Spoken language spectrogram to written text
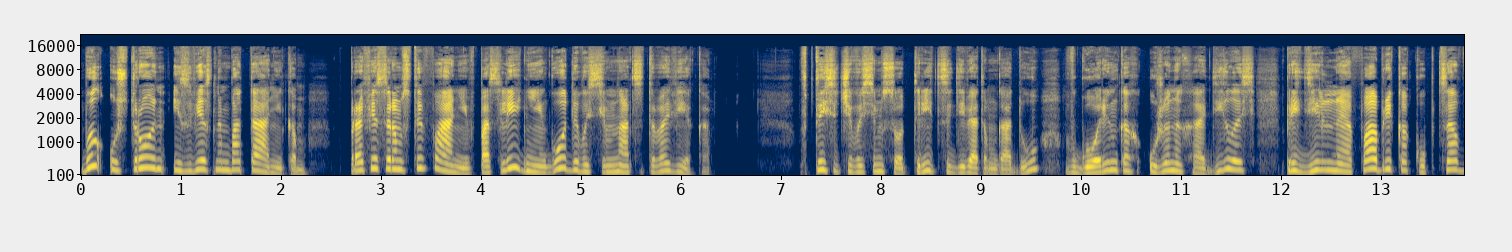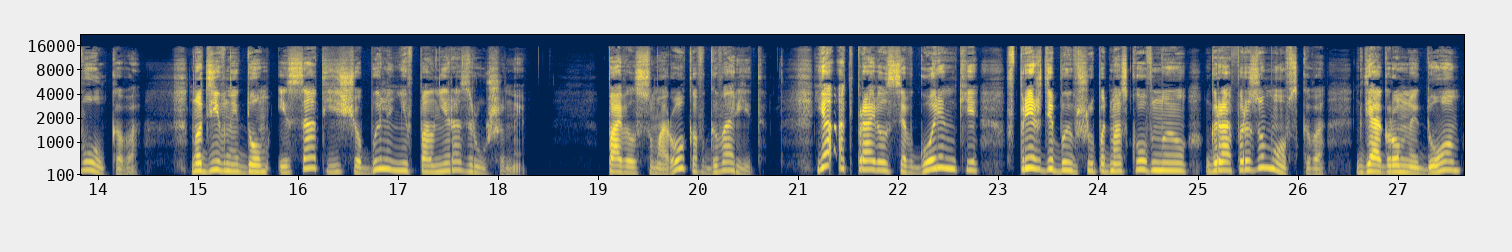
был устроен известным ботаником, профессором Стефани в последние годы XVIII века. В 1839 году в Горенках уже находилась предельная фабрика купца Волкова, но дивный дом и сад еще были не вполне разрушены. Павел Сумароков говорит, я отправился в Горенки, в прежде бывшую подмосковную графа Разумовского, где огромный дом,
